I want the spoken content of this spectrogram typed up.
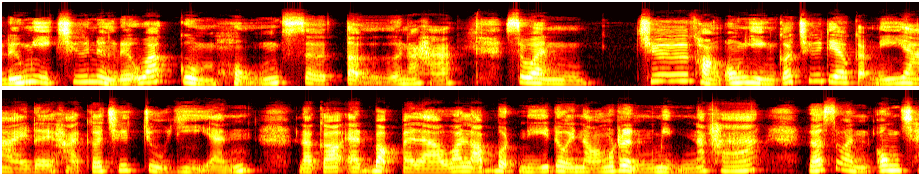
หรือมีอีกชื่อหนึ่งเรียกว่ากลุ่มหงเซอร์เต๋อนะคะ ส่วน ชื่อขององค์หญิงก็ชื่อเดียวกับนิยายเลยค่ะ ก็ชื่อจู่เหยียน แล้วก็แอดบอกไปแล้วว่ารับบทนี้โดยน้องเหรินหมินนะคะ แล้วส่วนองค์ช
